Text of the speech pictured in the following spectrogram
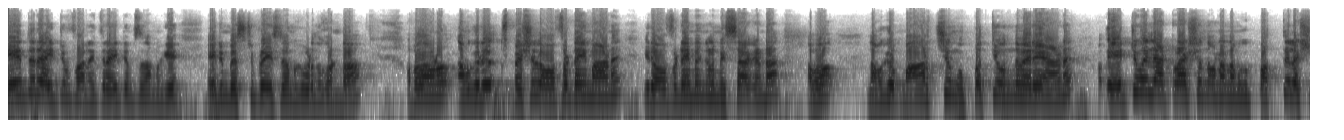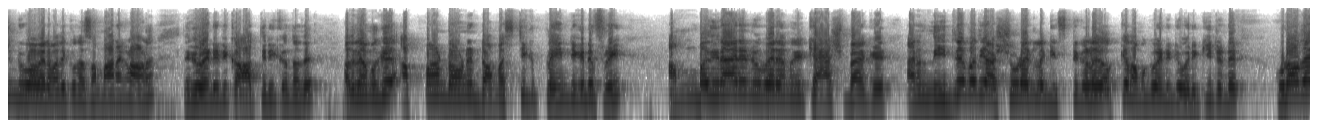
ഏതൊരു ഐറ്റം ഫർണിച്ചർ ഐറ്റംസ് നമുക്ക് ഏറ്റവും ബെസ്റ്റ് പ്രൈസിൽ നമുക്ക് ഇവിടുന്ന് കൊണ്ടുപോകാം. അപ്പോൾ നമ്മൾ നമുക്കൊരു സ്പെഷ്യൽ ഓഫർ ടൈമാണ് ഈ ഒരു ഓഫർ ടൈം നിങ്ങൾ മിസ്സാക്കേണ്ട അപ്പോൾ നമുക്ക് മാർച്ച് മുപ്പത്തി ഒന്ന് വരെയാണ് ഏറ്റവും വലിയ അട്രാക്ഷൻ എന്ന് പറഞ്ഞാൽ നമുക്ക് പത്ത് ലക്ഷം രൂപ വില മതിക്കുന്ന സമ്മാനങ്ങളാണ് നിങ്ങൾക്ക് വേണ്ടിയിട്ട് കാത്തിരിക്കുന്നത്. അതിൽ നമുക്ക് up and down domestic plane ticket free അമ്പതിനായിരം രൂപ വരെ നമുക്ക് ക്യാഷ് ബാക്ക് അങ്ങനെ നിരവധി അഷ്യൂർഡ് ആയിട്ടുള്ള ഗിഫ്റ്റുകൾ ഒക്കെ നമുക്ക് വേണ്ടിയിട്ട് ഒരുക്കിയിട്ടുണ്ട്. കൂടാതെ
